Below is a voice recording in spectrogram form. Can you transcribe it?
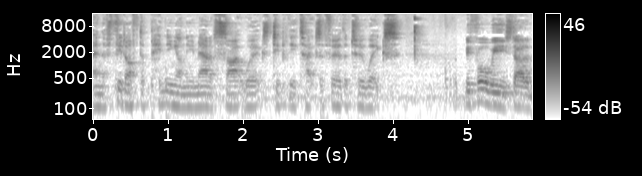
and the fit off, depending on the amount of site works, typically takes a further two weeks. Before we started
